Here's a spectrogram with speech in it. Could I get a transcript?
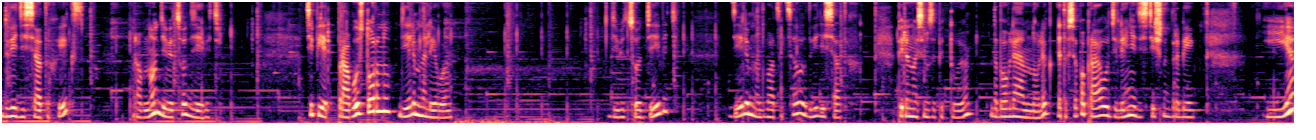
20,2х равно 909. Теперь правую сторону делим на левую. 909 делим на 20,2. переносим запятую, добавляем нолик. Это все по правилу деления десятичных дробей. И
